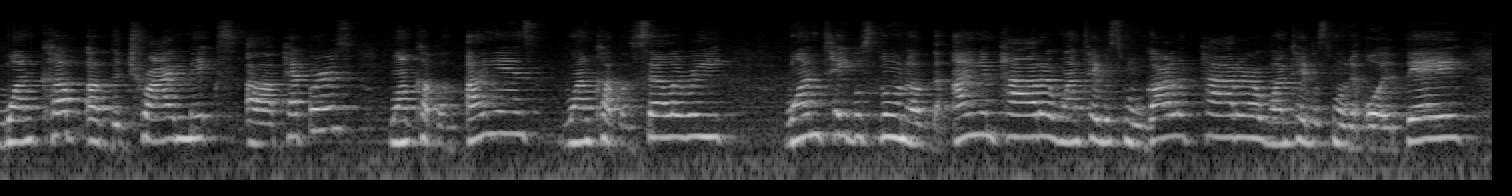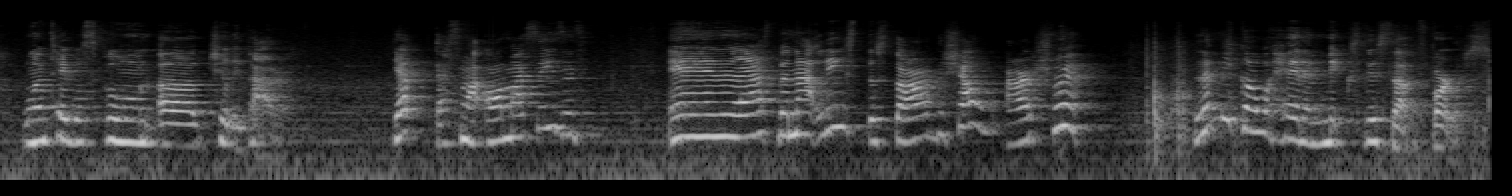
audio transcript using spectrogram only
one cup of the tri-mix uh, peppers, one cup of onions, one cup of celery, one tablespoon of the onion powder, one tablespoon garlic powder, one tablespoon of Old Bay, one tablespoon of chili powder. Yep, that's my all my seasons. And last but not least, the star of the show, our shrimp. Let me go ahead and mix this up first.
